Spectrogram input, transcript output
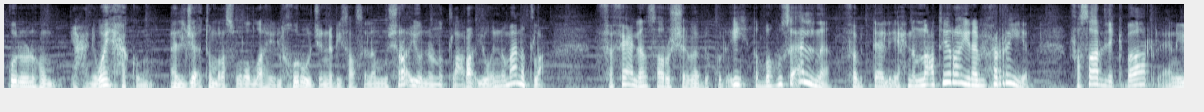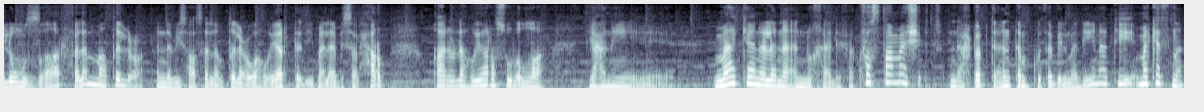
يقولوا لهم يعني ويحكم ألجأتم رسول الله للخروج؟ النبي صلى الله عليه وسلم مش رأيه أنه نطلع رأيه أنه ما نطلع. ففعلا صاروا الشباب يقولوا إيه طب هو سألنا فبالتالي إحنا بنعطيه رأينا بحرية. فصار الكبار يعني يلوموا الصغار. فلما طلعوا النبي صلى الله عليه وسلم طلع وهو يرتدي ملابس الحرب قالوا له يا رسول الله يعني ما كان لنا أن نخالفك. فاصنع ما شئت. إن أحببت أن تمكث بالمدينة مكثنا.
